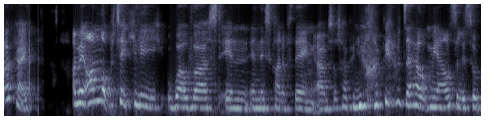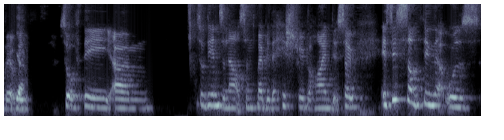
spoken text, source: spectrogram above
Okay. I mean, I'm not particularly well versed in in this kind of thing, um, so I was hoping you might be able to help me out a little bit yeah. with sort of the um, sort of the ins and outs and maybe the history behind it. So, is this something that was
